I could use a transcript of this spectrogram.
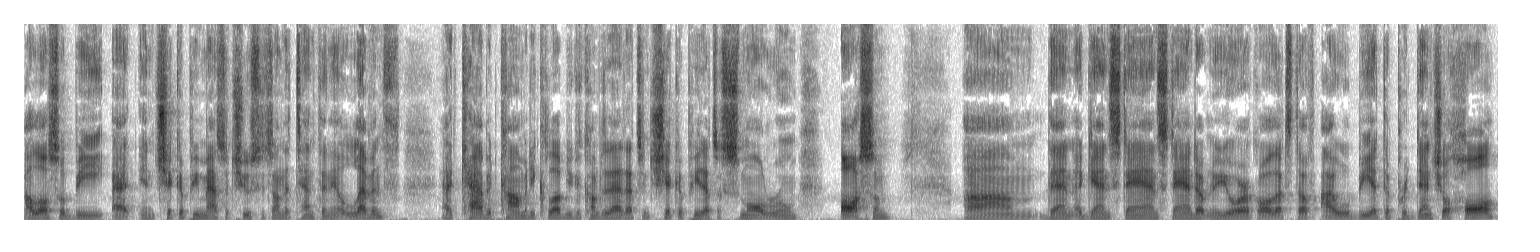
I'll also be at in Chicopee, Massachusetts, on the 10th and the 11th at Cabot Comedy Club. You could come to that. That's in Chicopee. That's a small room. Awesome. Um, then again, stand, stand up, New York, all that stuff. I will be at the Prudential Hall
